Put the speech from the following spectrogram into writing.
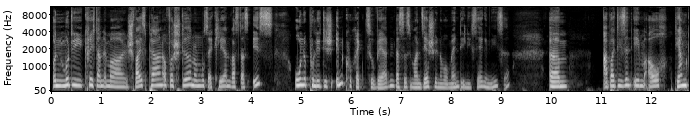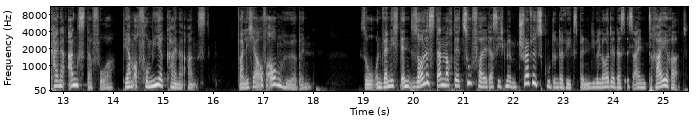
Und Mutti kriegt dann immer Schweißperlen auf der Stirn und muss erklären, was das ist, ohne politisch inkorrekt zu werden. Das ist immer ein sehr schöner Moment, den ich sehr genieße. Ähm, aber die sind eben auch, die haben keine Angst davor. Die haben auch vor mir keine Angst, weil ich ja auf Augenhöhe bin. So, und wenn ich, denn soll es dann noch der Zufall, dass ich mit dem Travel Scoot unterwegs bin, liebe Leute, das ist ein Dreirad.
